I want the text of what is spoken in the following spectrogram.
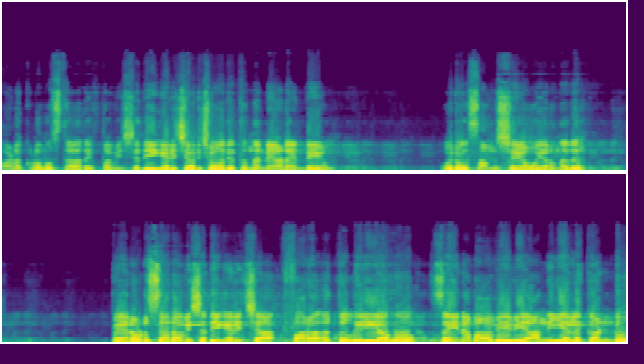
വാളക്കുളം ഉസ്താദ് ഇപ്പൊ വിശദീകരിച്ച ഒരു ചോദ്യത്തിൽ തന്നെയാണ് എന്റെയും ഒരു സംശയം ഉയർന്നത്. പേരോട് ഉസ്താദ് വിശദീകരിച്ച ഫറഅത്ത് ലില്ലഹു സൈനബ ആ നിയൽ കണ്ടു.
